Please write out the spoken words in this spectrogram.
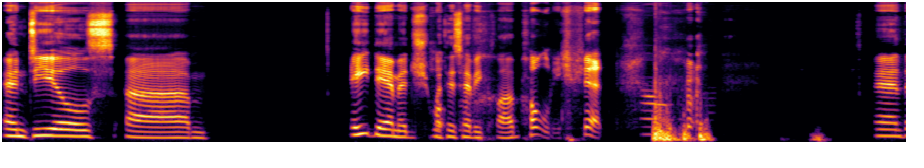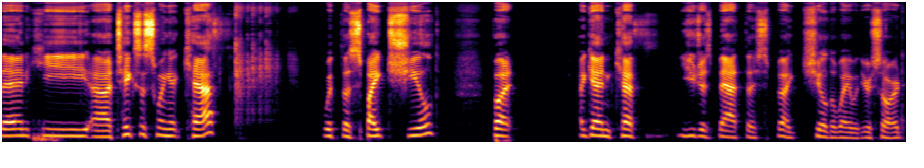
and deals um, eight damage with his heavy club. Holy shit. Oh, And then he uh, takes a swing at Keth with the spiked shield. But again, Keth, you just bat the spiked shield away with your sword.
